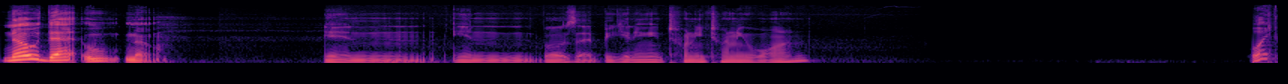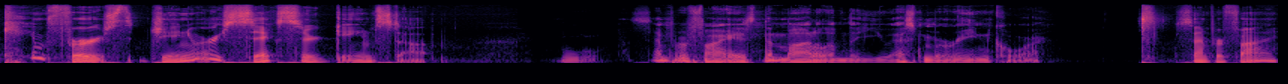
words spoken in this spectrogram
No, that ooh, no. in in what was that beginning of 2021. What came first, January 6th or GameStop? Ooh, Semper Fi is the model of the U.S. Marine Corps. Semper Fi.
